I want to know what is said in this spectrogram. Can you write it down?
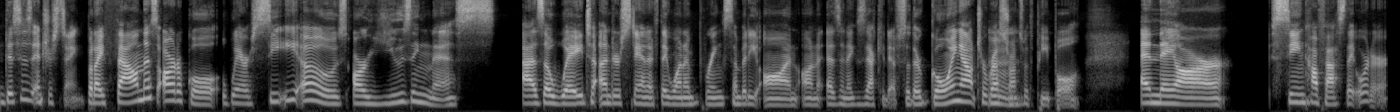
this is interesting, but I found this article where CEOs are using this as a way to understand if they want to bring somebody on on as an executive. So they're going out to Mm. restaurants with people and they are seeing how fast they order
